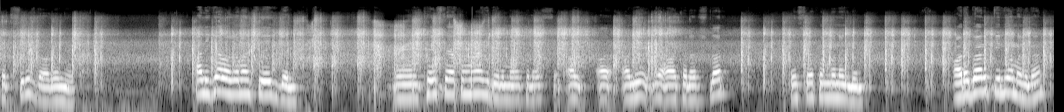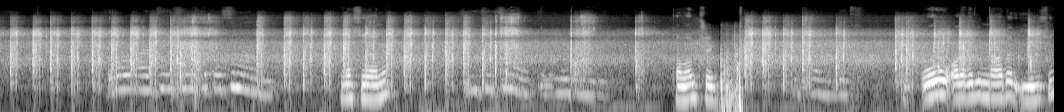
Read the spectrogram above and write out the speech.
çatışırız da adam yok. Hadi gel o zaman şeye gidelim. Ee, Tesla yapımına gidelim arkadaşlar. Ali ve arkadaşlar. Tesla yapımına gidelim. Araba alıp geliyorum hani ben. Nasıl yani? İyi. Tamam çek. Oo arabacım ne haber? İyi misin?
